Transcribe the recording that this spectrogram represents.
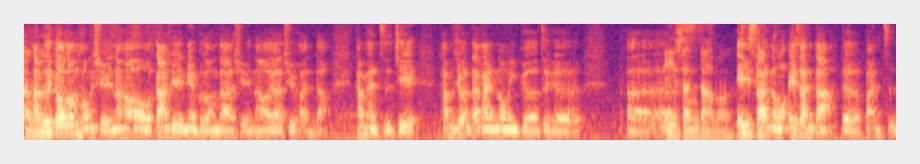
哦，他们是高中同学，然后大学念普通大学，然后要去环岛，他们很直接，他们就大概弄一个这个呃 A 三大吗？A 三哦，A 三大的板子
